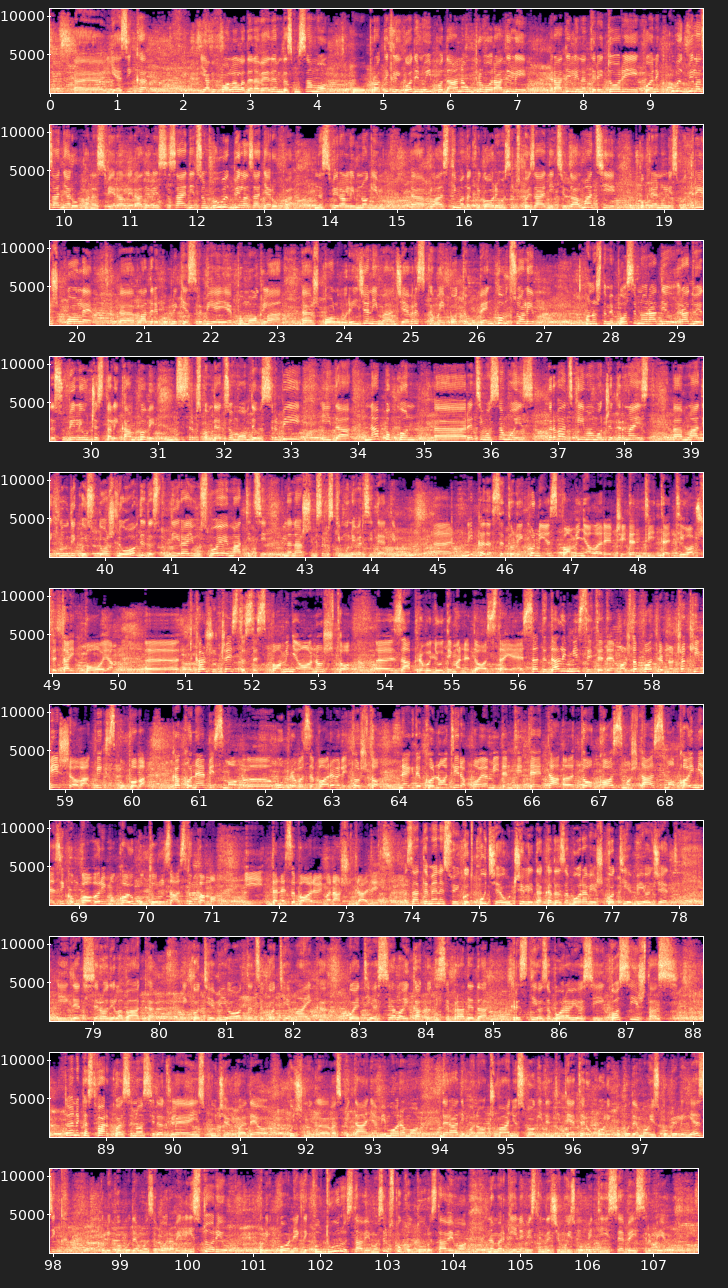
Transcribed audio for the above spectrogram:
jezika, ja bih voljela da navedem da smo samo u proteklih godinu i po dana upravo radili, radili na teritoriji koja je nekako uvek bila zadnja rupa na svirali. Radili sa zajednicom koja je uvek bila zadnja rupa na svirali mnogim e, vlastima. Dakle, govorimo o srpskoj zajednici u Dalmaciji. Pokrenuli smo tri škole. E, Vlada Republike Srbije je pomogla e, školu u Riđanima, Đevrskama i potom u Benkovcu, ali ono što me posebno raduje, raduje da su bili učestali kampovi sa srpskom decom ovde u Srbiji i da napokon, recimo samo iz Hrvatske imamo 14 mladih ljudi koji su došli ovde da studiraju u svojoj matici na našim srpskim univerzitetima. E, nikada se toliko nije spominjala reč identitet i uopšte taj pojam. E, kažu često se spominje ono što e, zapravo ljudima nedostaje. E sad, da li mislite da je možda potrebno čak i više ovakvih skupova kako ne bismo e, upravo zaboravili to što negde konotira pojam identiteta, e, to ko smo, šta smo, kojim jezikom govorimo, koju kulturu zastupamo i da ne zaboravimo našu tradiciju. Znate, mene su i kod kuće učili da kada zaboraviš ko ti je bio džed i gde ti se rodila baka i ko ti je bio otac, a ko ti je majka, koje ti je selo i kako ti se pradeda krstio, zaboravio si i ko si i šta si. To je neka stvar koja se nosi dakle iz kuće, koja je deo kućnog vaspitanja. Mi moramo da radimo na očuvanju svog identiteta, ukoliko budemo izgubili jezik, ukoliko budemo zaboravili istoriju, ukoliko negde kulturu stavimo, srpsku kulturu stavimo na margine, mislim da ćemo izgubiti i sebe i Srbiju.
